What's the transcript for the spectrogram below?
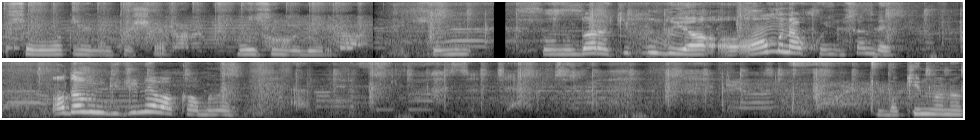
Kusura bakmayın arkadaşlar. Bu olsun geliyorum. Sonun, sonunda rakip buldu ya. Aa, Amına koyayım sen de. Adamın gücüne bak amına. Bakayım lan.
